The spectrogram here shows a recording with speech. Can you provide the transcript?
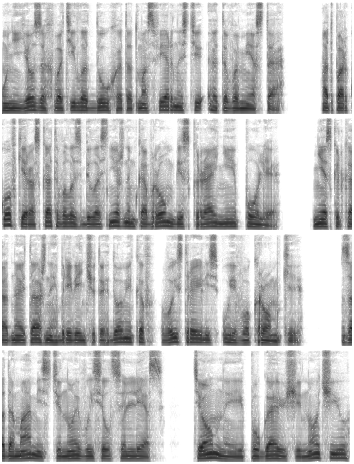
у нее захватило дух от атмосферности этого места. От парковки раскатывалось белоснежным ковром бескрайнее поле. Несколько одноэтажных бревенчатых домиков выстроились у его кромки. За домами стеной высился лес, темный и пугающий ночью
